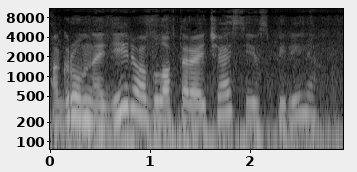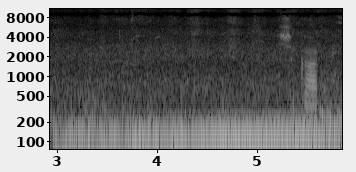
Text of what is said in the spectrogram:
Огромное дерево, была вторая часть, ее спилили. Шикарный.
